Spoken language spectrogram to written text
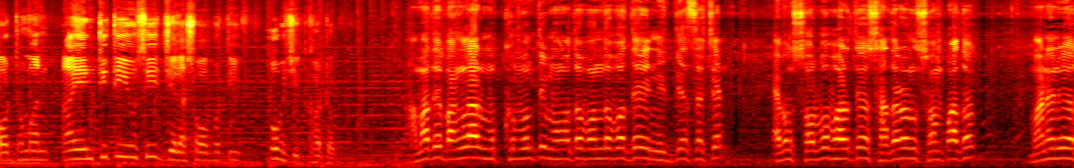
বর্ধমান আইএনটিটিইউসি জেলা সভাপতি অভিজিৎ ঘটক। আমাদের বাংলার মুখ্যমন্ত্রী মমতা বন্দ্যোপাধ্যায় নির্দেশ আছেন এবং সর্বভারতীয় সাধারণ সম্পাদক, মাননীয়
